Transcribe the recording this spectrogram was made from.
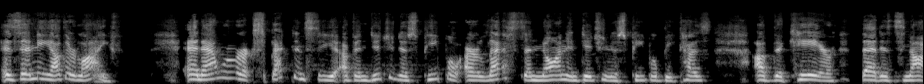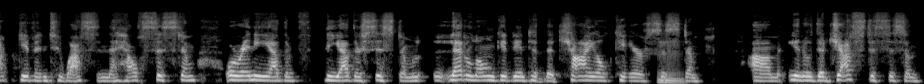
as any other life. And our expectancy of indigenous people are less than non-indigenous people because of the care that is not given to us in the health system or any other, the other system, let alone get into the child care mm. system, mm. um, you know, the justice system.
